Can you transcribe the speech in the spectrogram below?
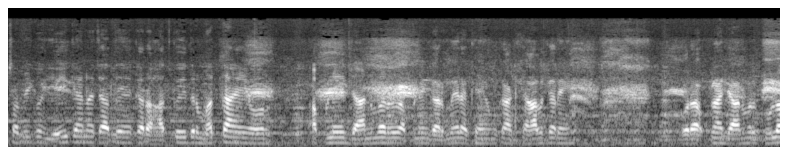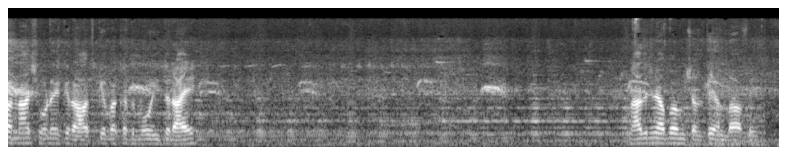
सभी को यही कहना चाहते हैं कि रात को इधर मत आएँ और अपने जानवर अपने घर में रखें, उनका ख्याल करें और अपना जानवर खुला ना छोड़ें कि रात के वक्त वो इधर आए। नादरीन अब हम चलते हैं। अल्लाह हाफिज़।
